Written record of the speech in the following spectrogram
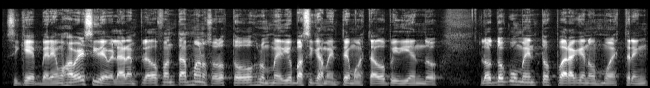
Así que veremos a ver si de verdad era empleado fantasma. Nosotros todos los medios básicamente hemos estado pidiendo los documentos para que nos muestren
